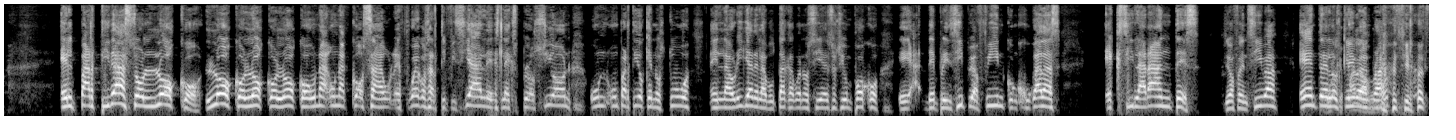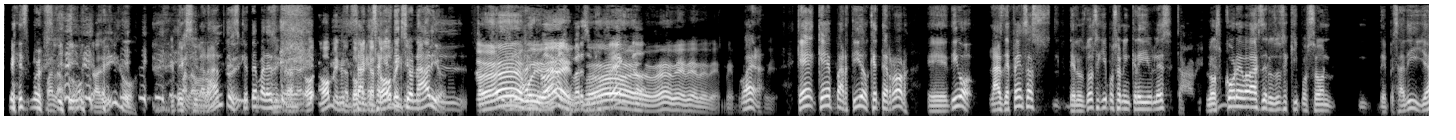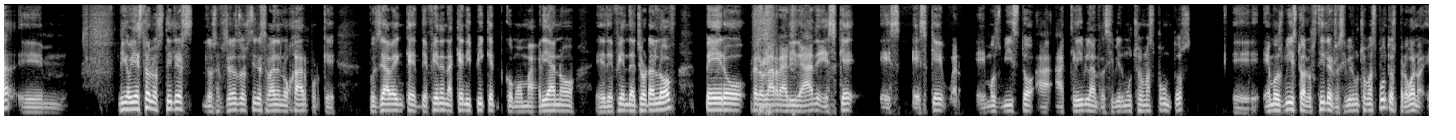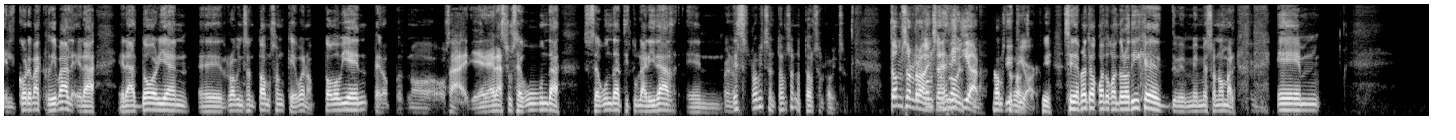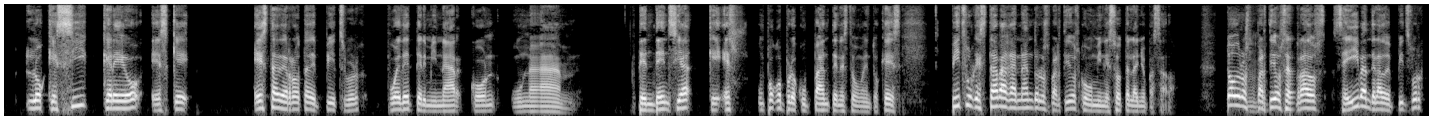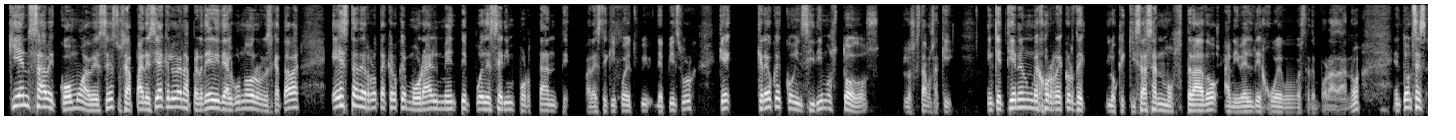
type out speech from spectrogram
el partidazo loco, loco, loco, loco, una, una cosa, fuegos artificiales, la explosión, un, partido que nos tuvo en la orilla de la butaca, bueno, sí, eso sí, un poco eh, de principio a fin, con jugadas exhilarantes de ofensiva entre los Cleveland Browns y los Pittsburgh Steelers. Exhilarantes, ¿qué te parece? Me encantó, no, me encantó, me encantó. el diccionario. muy bien. Bueno, ¿qué, qué partido, qué terror. Eh, digo, las defensas de los dos equipos son increíbles. Los corebacks de los dos equipos son de pesadilla. Em, digo, y esto los Steelers, los aficionados de los Steelers se van a enojar porque pues ya ven que defienden a Kenny Pickett como Mariano eh, defiende a Jordan Love, pero, pero la realidad es que, es, es que, bueno, hemos visto a Cleveland recibir muchos más puntos eh, hemos visto a los Steelers recibir mucho más puntos, pero bueno, el coreback rival era, era Dorian eh, Robinson Thompson, que bueno, todo bien, pero pues no, o sea, era su segunda, segunda titularidad en. ¿Es Robinson Thompson o Thompson Robinson? Thompson Robinson, es DTR. sí. de pronto cuando, cuando lo dije me, sonó mal. Em, lo que sí creo es que esta derrota de Pittsburgh puede terminar con una tendencia que es un poco preocupante en este momento, que es, Pittsburgh estaba ganando los partidos como Minnesota el año pasado. Todos los partidos cerrados se iban del lado de Pittsburgh. Quién sabe cómo a veces. O sea, parecía que lo iban a perder y de algún modo lo rescataban. Esta derrota creo que moralmente puede ser importante para este equipo de, de Pittsburgh, que creo que coincidimos todos, los que estamos aquí, en que tienen un mejor récord de lo que quizás han mostrado a nivel de juego esta temporada, ¿no? Entonces,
